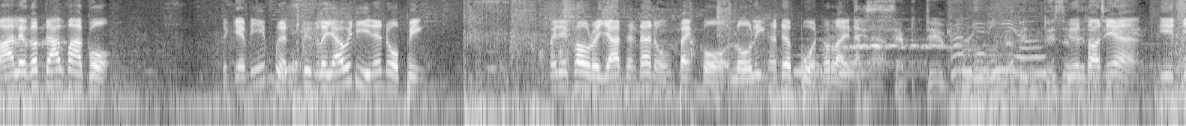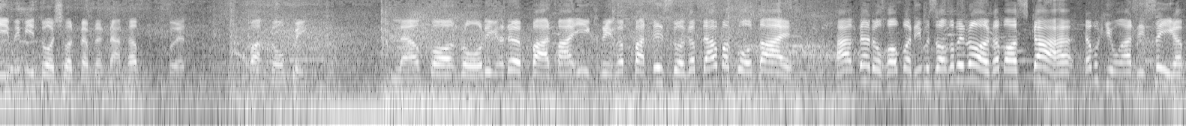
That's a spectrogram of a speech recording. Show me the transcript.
มาเร็วครับดาร์กมาโกะแต่เกมนี้เหมือนดึงระยะไว้ดีนะโนปิง ไม่ได้เข้าระยะทางด้านของแปงโกโรลิงทันเดอร์ปวดเท่าไหร่นะครับ Deceptive rune of คือตอน invisibility. เนี้ย EG ไม่มีตัวชนแบบหนักๆครับ เหมือนฝั่งโนปิง แล้วก็โรลิงทันเดอร์ปาดมาอีกครีมครับปัดได้สวยครับดาร์กมาโกะตาย ทางด้านของฝั่งทีมสองก็ไม่รอดครับออสการ์ฮะดับเบิลคิวของอาร์ติซี่ครับ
